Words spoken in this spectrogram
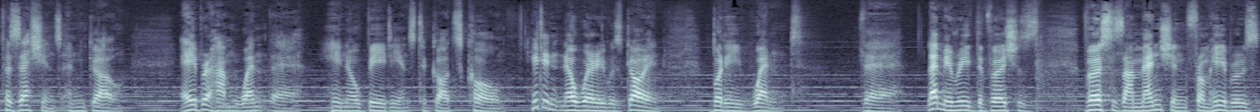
possessions, and go. Abraham went there in obedience to God's call. He didn't know where he was going, but he went there. Let me read the verses, verses I mentioned from Hebrews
